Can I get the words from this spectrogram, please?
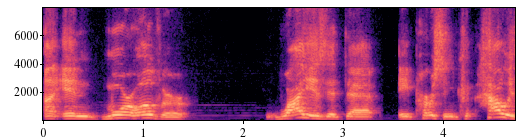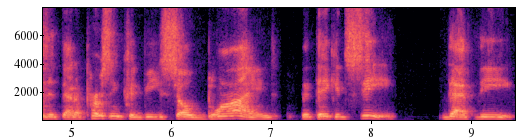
Uh, and moreover, why is it that a person could, how is it that a person could be so blind that they could see that the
